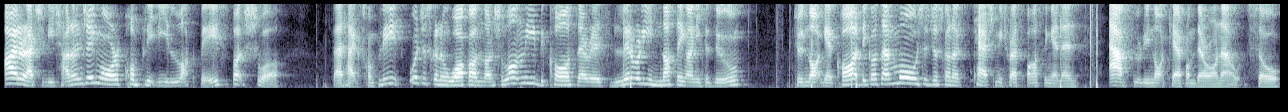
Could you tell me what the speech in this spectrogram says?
either actually challenging or completely luck-based, but sure. That hack's complete. We're just gonna walk out nonchalantly because there is literally nothing I need to do to not get caught because at most it's just gonna catch me trespassing and then absolutely not care from there on out. So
